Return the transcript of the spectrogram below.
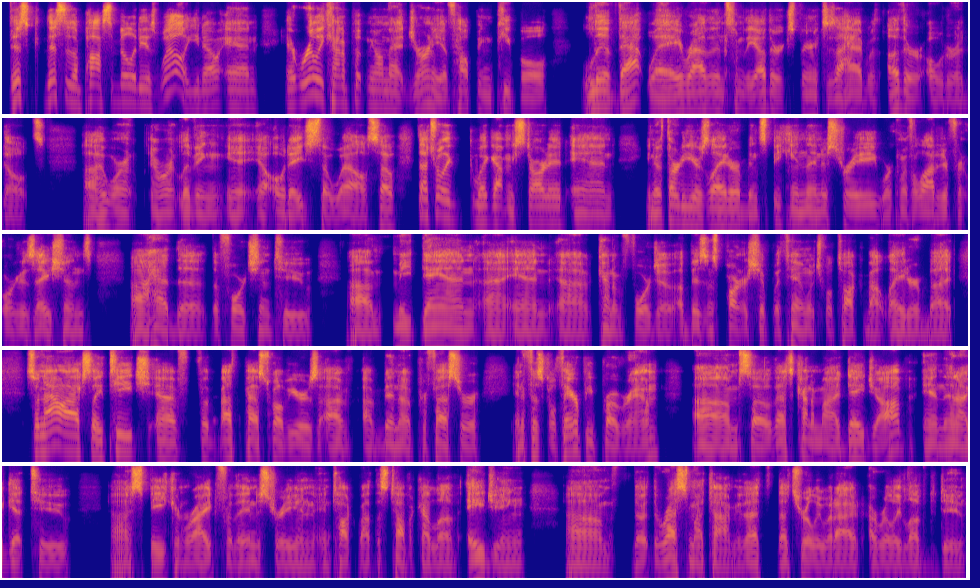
this this is a possibility as well, you know, and it really kind of put me on that journey of helping people live that way rather than some of the other experiences I had with other older adults uh, who weren't who weren't living in, in old age so well. So that's really what got me started. And you know, 30 years later, I've been speaking in the industry, working with a lot of different organizations. I uh, had the the fortune to um, meet Dan uh, and uh, kind of forge a, a, business partnership with him, which we'll talk about later. But so now I actually teach uh, for about the past 12 years. I've I've been a professor in a physical therapy program. Um, so that's kind of my day job, and then I get to uh, speak and write for the industry and, and talk about this topic I love, aging. Um, the, the rest of my time, that's that's really what I, I really love to do.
